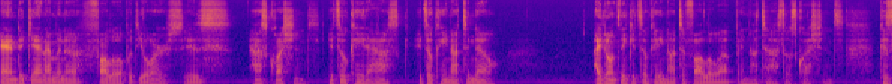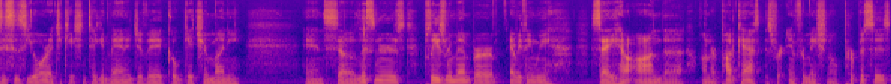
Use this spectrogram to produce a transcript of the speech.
and again, I'm going to follow up with yours is ask questions. It's okay to ask. It's okay not to know. I don't think it's okay not to follow up and not to ask those questions because this is your education. Take advantage of it. Go get your money. And so, listeners, please remember everything we say here on the on our podcast is for informational purposes.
